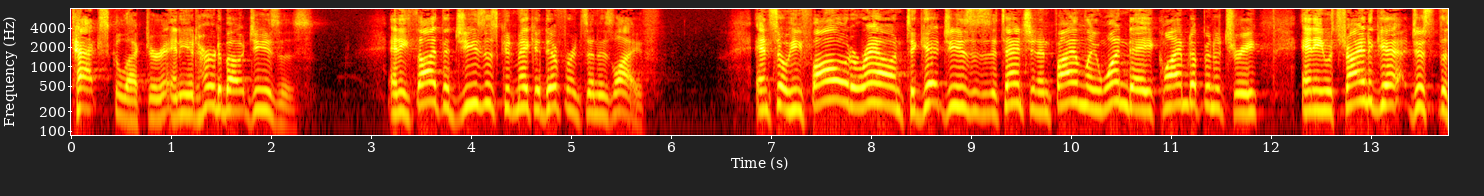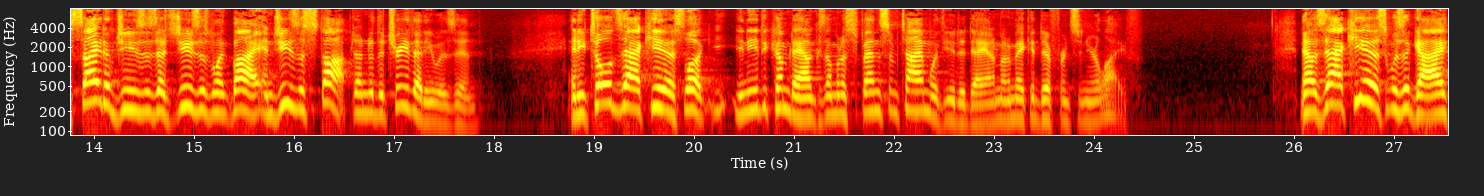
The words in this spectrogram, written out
tax collector and he had heard about Jesus. And he thought that Jesus could make a difference in his life. And so he followed around to get Jesus' attention. And finally, one day, he climbed up in a tree and he was trying to get just the sight of Jesus as Jesus went by. And Jesus stopped under the tree that he was in. And he told Zacchaeus, Look, you need to come down because I'm going to spend some time with you today and I'm going to make a difference in your life. Now, Zacchaeus was a guy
